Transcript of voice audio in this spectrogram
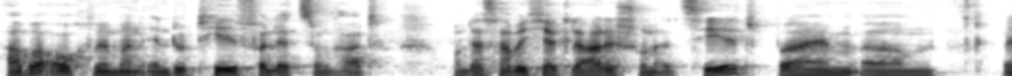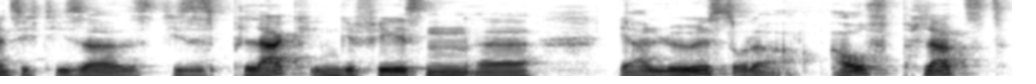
aber auch wenn man Endothelverletzung hat. Und das habe ich ja gerade schon erzählt, beim, ähm, wenn sich dieser, dieses Plug in Gefäßen äh, ja löst oder aufplatzt,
